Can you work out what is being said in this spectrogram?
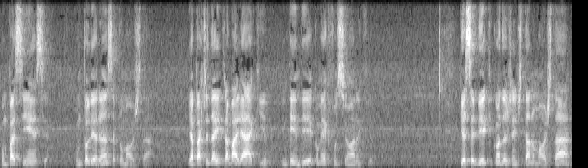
com paciência, com tolerância para o mal-estar. E a partir daí trabalhar aquilo, entender como é que funciona aquilo. Perceber que quando a gente está no mal-estar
